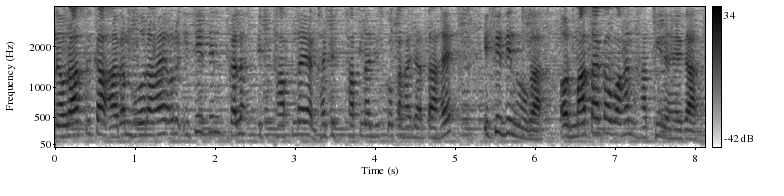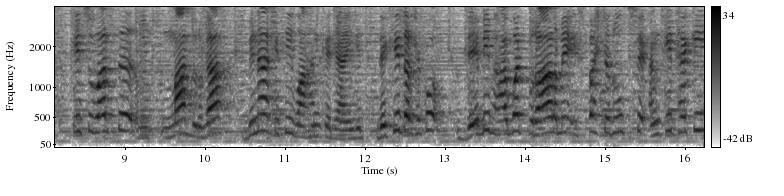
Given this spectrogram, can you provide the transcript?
नवरात्र का आरंभ हो रहा है और इसी दिन कलश स्थापना या घट स्थापना जिसको कहा जाता है, इसी दिन होगा और माता का वाहन हाथी रहेगा। इस वर्ष माँ दुर्गा बिना किसी वाहन के जाएँगी। देखिए दर्शकों, देवी भागवत पुराण में स्पष्ट रूप से अंकित है कि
